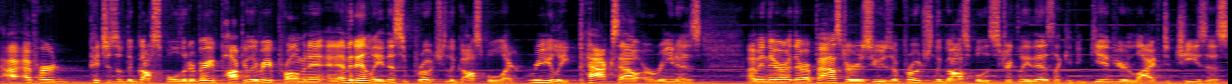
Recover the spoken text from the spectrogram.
I, have heard pitches of the gospel that are very popular, very prominent, and evidently this approach to the gospel like really packs out arenas. I mean, there, there are pastors whose approach to the gospel is strictly this like, if you give your life to Jesus,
